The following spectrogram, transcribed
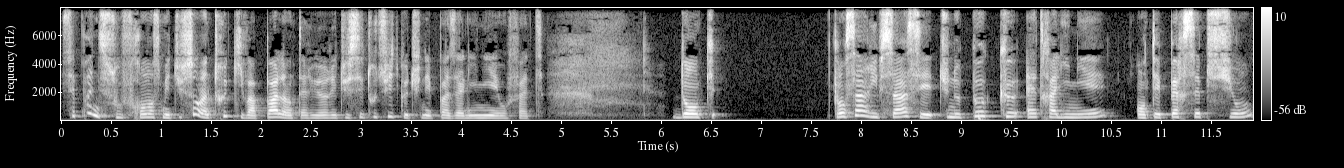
c'est pas une souffrance, mais tu sens un truc qui va pas à l'intérieur et tu sais tout de suite que tu n'es pas aligné au fait. Donc quand ça arrive, ça, c'est tu ne peux que être aligné en tes perceptions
